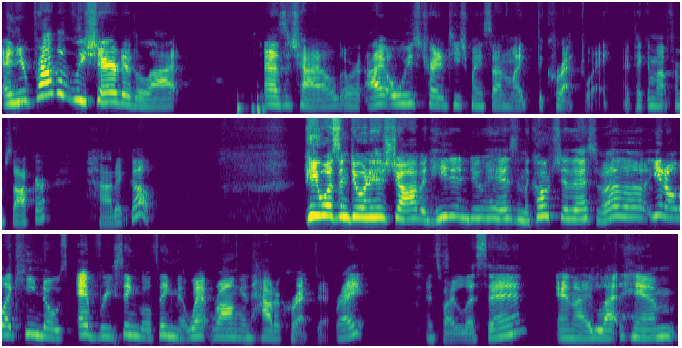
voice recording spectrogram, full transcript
And you probably shared it a lot as a child, or I always try to teach my son like the correct way. I pick him up from soccer. How'd it go? He wasn't doing his job and he didn't do his, and the coach did this, blah, blah, you know, like he knows every single thing that went wrong and how to correct it, right? And so I listen and I let him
